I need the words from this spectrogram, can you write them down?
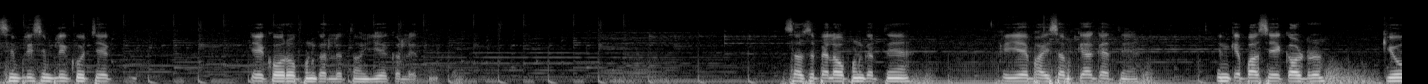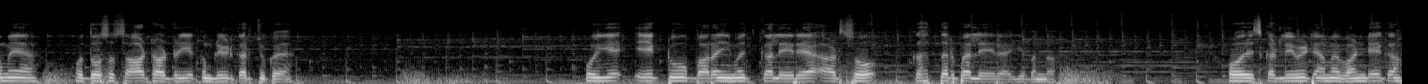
सिंपली सिंपली कुछ एक एक और ओपन कर लेता हूँ, ये कर लेता हूँ। सबसे पहला ओपन करते हैं कि ये भाई सब क्या कहते हैं? इनके पास एक ऑर्डर क्यू में है और 260 ऑर्डर ये कंप्लीट कर चुका है। और ये एक टू बारह इमेज का ले रहा है, आठ सौ इकहत्तर रुपये ले रहा है ये बंदा। और इसका डिलीवरी टाइम है वन डे का।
